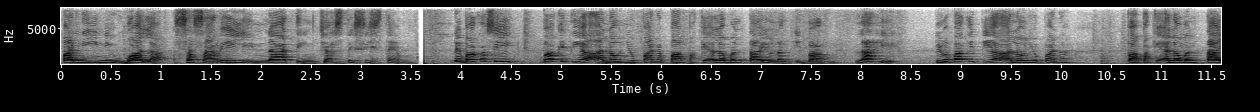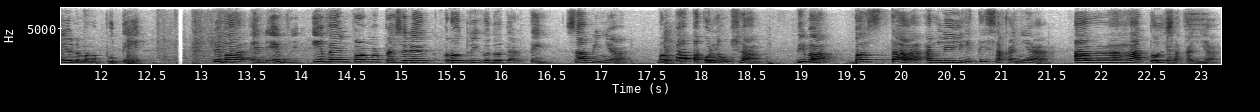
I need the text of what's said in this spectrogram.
paniniwala sa sarili nating justice system. 'Di ba? Kasi bakit i-allow nyo pa na papakialaman tayo ng ibang lahi? 'Di ba? Bakit i-allow nyo pa na papakialaman tayo ng mga puti? 'Di ba? And ev- even former President Rodrigo Duterte, sabi niya, magpapakulong siya. 'Di ba? Basta ang liliti sa kanya, ang hahatol sa kanya,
